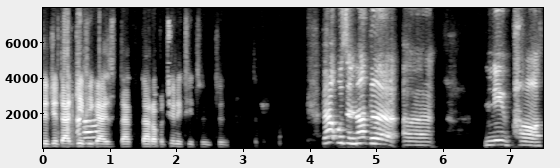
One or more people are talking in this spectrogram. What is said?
did, your dad give uh, you guys that that opportunity to to? That was another. Uh, new path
